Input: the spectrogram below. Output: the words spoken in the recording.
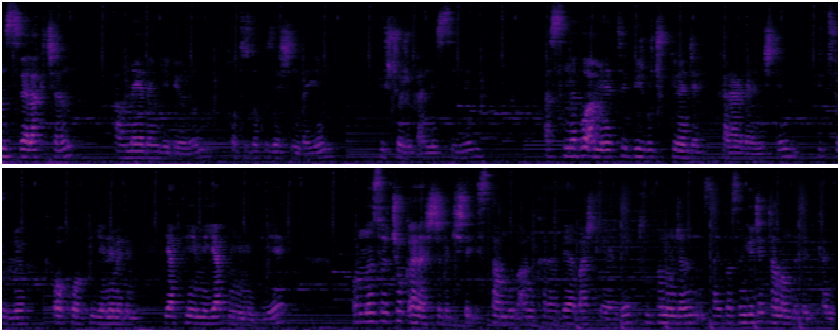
Adım Sibel Akçan. Almanya'dan geliyorum. 39 yaşındayım. Üç çocuk annesiyim. Aslında bu ameliyatı bir buçuk yıl önce karar vermiştim. Bir türlü o korkuyu yenemedim. Yapayım mı yapmayayım mı diye. Ondan sonra çok araştırdık işte İstanbul, Ankara veya başka yerde. Tufan Hoca'nın sayfasını görecek tamam da dedik hani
